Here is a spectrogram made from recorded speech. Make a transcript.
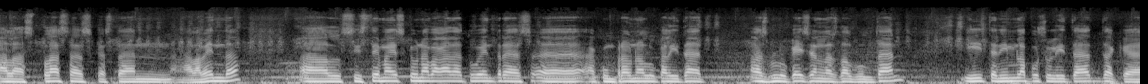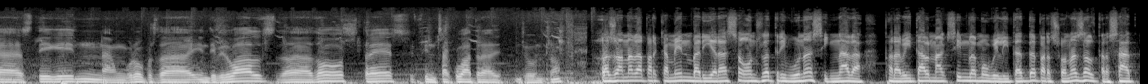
a les places que estan a la venda. El sistema és que una vegada tu entres eh, a comprar una localitat es bloquegen les del voltant i tenim la possibilitat de que estiguin en grups de individuals, de dos, tres, fins a quatre junts. No? La zona d'aparcament variarà segons la tribuna assignada per evitar al màxim la mobilitat de persones al traçat.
